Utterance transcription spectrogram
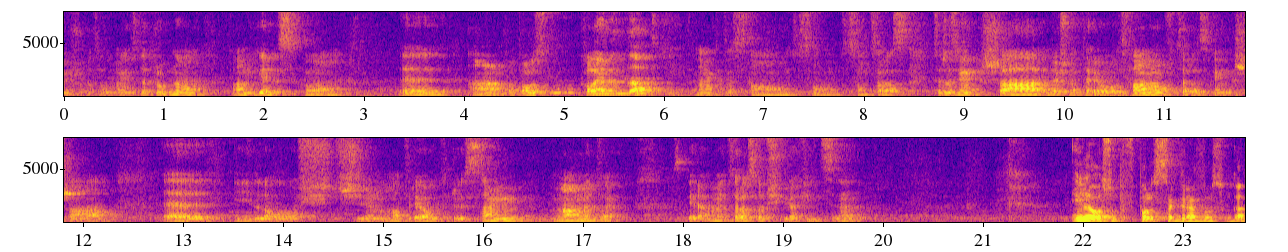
już gotową jazdę próbną po angielsku, yy, a po polsku kolejne dodatki. Tak? To, są, to, są, to są coraz, coraz większa ilość materiału od fanów, coraz większa e, ilość e, materiału, który sami mamy, tak? Zbieramy coraz lepsi graficy. Ile osób w Polsce gra w Volksunga?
